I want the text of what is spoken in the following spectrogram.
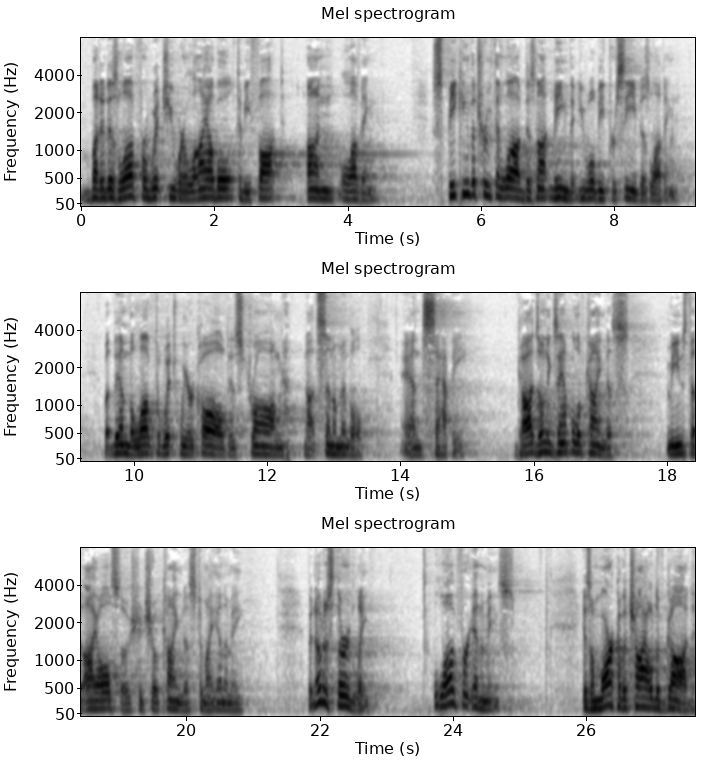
But it is love for which you are liable to be thought unloving. Speaking the truth in love does not mean that you will be perceived as loving. But then the love to which we are called is strong, not sentimental and sappy. God's own example of kindness means that I also should show kindness to my enemy. But notice, thirdly, love for enemies is a mark of a child of God.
